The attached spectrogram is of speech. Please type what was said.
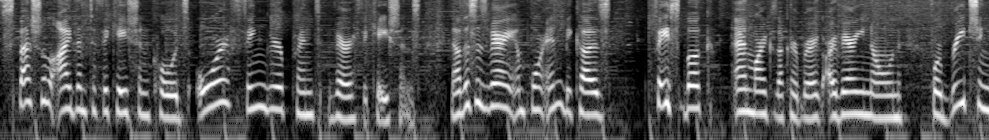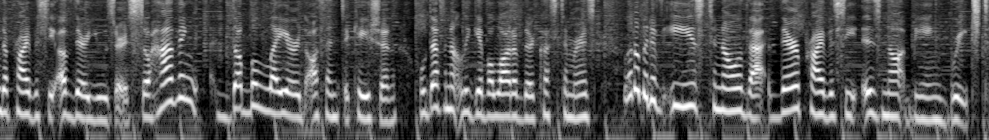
special identification codes or fingerprint verifications. Now this is very important because Facebook and Mark Zuckerberg are very known for breaching the privacy of their users. So having double layered authentication will definitely give a lot of their customers a little bit of ease to know that their privacy is not being breached.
